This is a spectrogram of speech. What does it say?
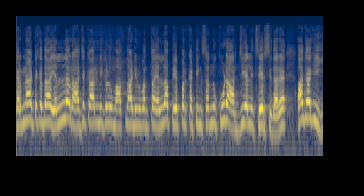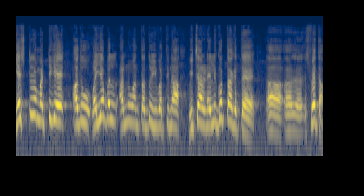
ಕರ್ನಾಟಕದ ಎಲ್ಲ ರಾಜಕಾರಣಿಗಳು ಮಾತನಾಡಿರುವಂತಹ ಎಲ್ಲ ಪೇಪರ್ ಕಟ್ಟಿಂಗ್ಸ್ ಅನ್ನು ಕೂಡ ಅರ್ಜಿಯಲ್ಲಿ ಸೇರಿಸಿದ್ದಾರೆ. ಹಾಗಾಗಿ ಎಷ್ಟರ ಮಟ್ಟಿಗೆ ಅದು ವಯ್ಯಬಲ್ ಅನ್ನುವಂಥದ್ದು ಇವತ್ತಿನ ವಿಚಾರಣೆಯಲ್ಲಿ ಗೊತ್ತಾಗುತ್ತೆ. ಶ್ವೇತಾ.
